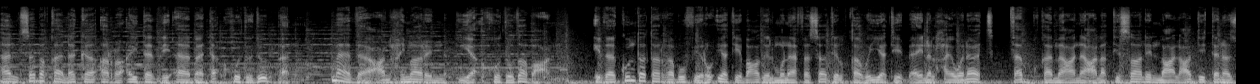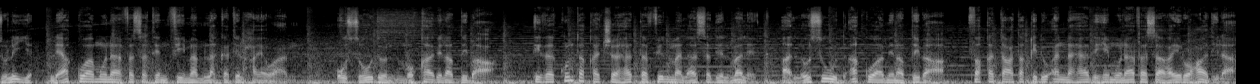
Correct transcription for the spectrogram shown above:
هل سبق لك أن رأيت الذئاب تأخذ دبا؟ ماذا عن حمار يأخذ ضبعا؟ إذا كنت ترغب في رؤية بعض المنافسات القوية بين الحيوانات فابق معنا على اتصال مع العد التنازلي لأقوى منافسة في مملكة الحيوان أسود مقابل الضباع إذا كنت قد شاهدت فيلم الأسد الملك الأسود أقوى من الضباع فقد تعتقد أن هذه منافسة غير عادلة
